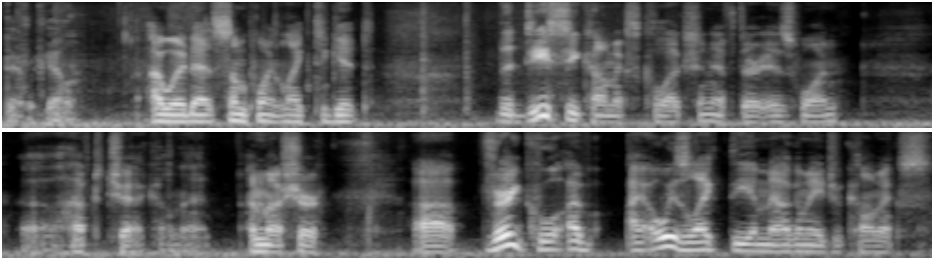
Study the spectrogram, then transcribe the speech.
There we go. I would at some point like to get the DC Comics collection if there is one. Uh, I'll have to check on that. I'm not sure. Uh, very cool. I've I always liked the Amalgam Age of Comics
